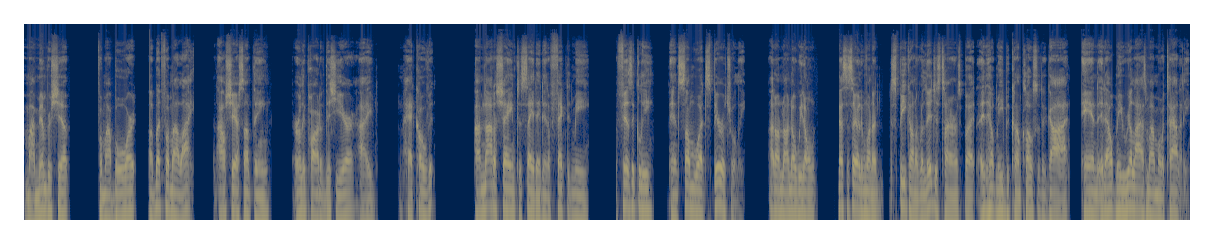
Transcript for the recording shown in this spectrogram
my membership, for my board, uh, but for my life. I'll share something early part of this year. I had COVID. I'm not ashamed to say that it affected me physically and somewhat spiritually. I don't know. I know we don't necessarily want to speak on a religious terms, but it helped me become closer to God and it helped me realize my mortality.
